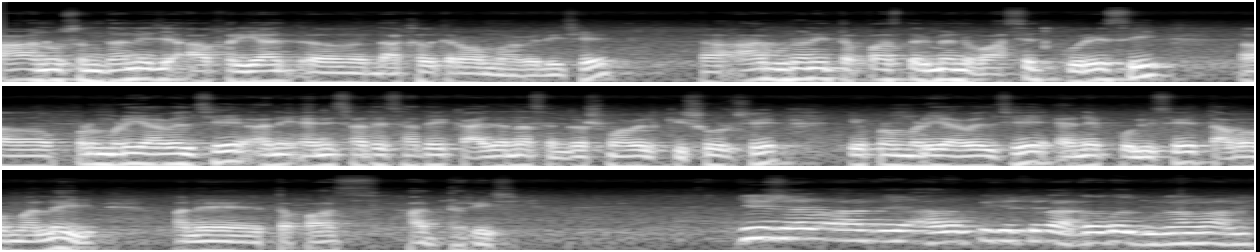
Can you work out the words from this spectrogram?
આ અનુસંધાને જ આ ફરિયાદ દાખલ કરવામાં આવેલી છે આ ગુનાની તપાસ દરમિયાન વાસિદ કુરેશી પણ મળી આવેલ છે અને એની સાથે સાથે કાયદાના સંઘર્ષમાં આવેલ કિશોર છે એ પણ મળી આવેલ છે. એને પોલીસે તાબામાં લઈ અને તપાસ હાથ ધરી છે. જી સાહેબ આ જે આરોપી જે છે ગુનામાં આવી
